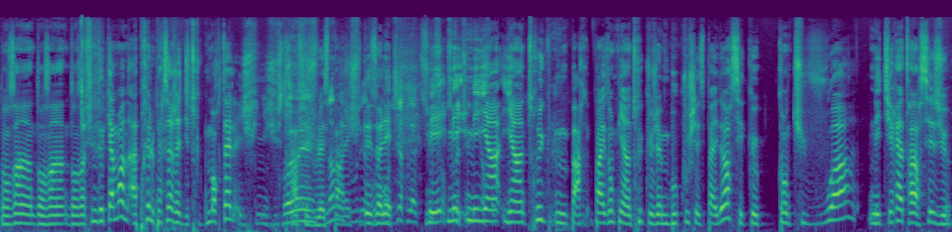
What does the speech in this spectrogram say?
dans un dans un dans un film de Cameron. Après, le personnage a des trucs mortels. Je finis juste Ouais, après. ouais. Je vous laisse Non, parler. je Je suis désolé. Mais mais il y a un- il y a un truc par par exemple il y a un truc que j'aime beaucoup chez Spider, c'est que quand tu vois Neytiri à travers ses yeux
